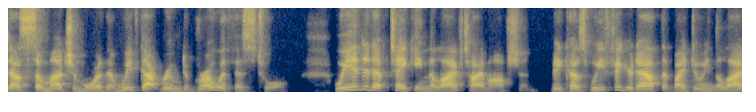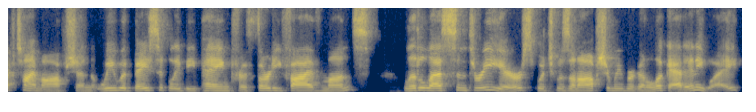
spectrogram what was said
does so much and more than we've got room to grow with this tool. We ended up taking the lifetime option because we figured out that by doing the lifetime option, we would basically be paying for 35 months, little less than three years, which was an option we were going to look at anyway.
